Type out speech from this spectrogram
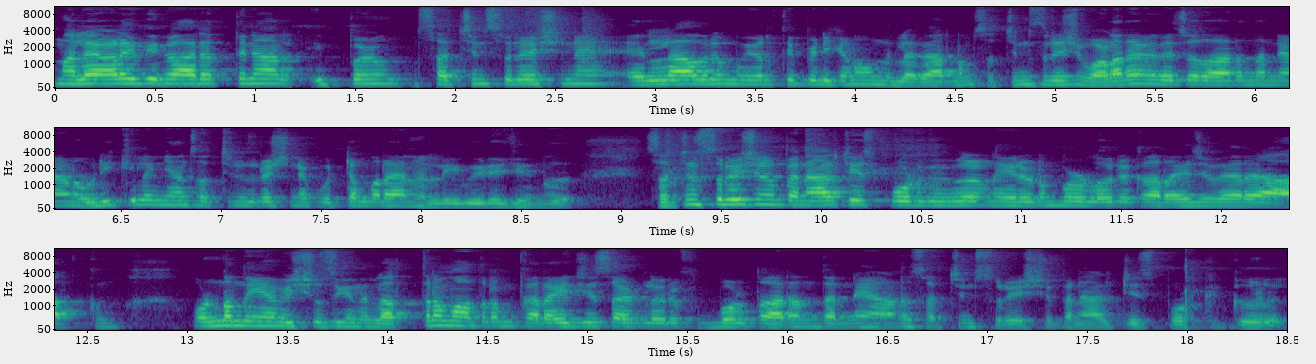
മലയാളി വികാരത്തിനാൽ ഇപ്പോഴും സച്ചിൻ സുരേഷിനെ എല്ലാവരും ഉയർത്തിപ്പിടിക്കണമെന്നില്ല. കാരണം സച്ചിൻ സുരേഷ് വളരെ മികച്ച താരം തന്നെയാണ്. ഒരിക്കലും ഞാൻ സച്ചിൻ സുരേഷിനെ കുറ്റം പറയാനല്ല ഈ വീഡിയോ ചെയ്യുന്നത്. സച്ചിൻ സുരേഷിന് പെനാൽറ്റി സ്പോട്ടുകൾ നേരിടുമ്പോഴുള്ള ഒരു കറേജ് വേറെ ആർക്കും ഉണ്ടെന്ന് ഞാൻ വിശ്വസിക്കുന്നില്ല. അത്രമാത്രം കറേജിയസ് ആയിട്ടുള്ള ഒരു ഫുട്ബോൾ താരം തന്നെയാണ് സച്ചിൻ സുരേഷ് പെനാൽറ്റി സ്പോട്ട് കിക്കുകളിൽ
